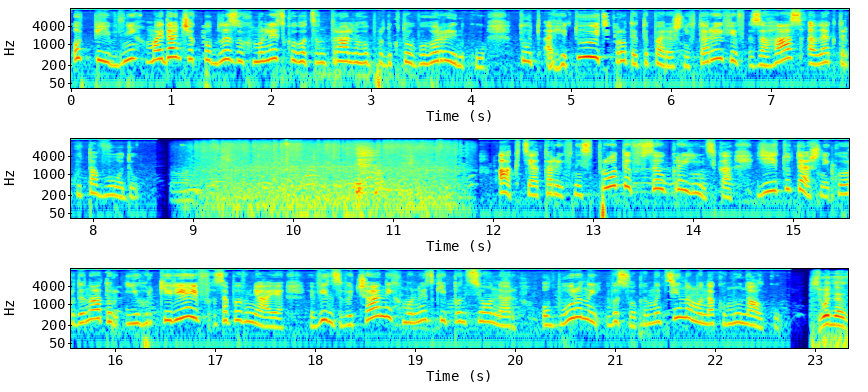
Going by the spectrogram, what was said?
Опівдні майданчик поблизу Хмельницького центрального продуктового ринку. Тут агітують проти теперішніх тарифів за газ, електрику та воду. Акція Тарифний спротив всеукраїнська. Її тутешній координатор Ігор Кірєєв запевняє, він звичайний хмельницький пенсіонер, обурений високими цінами на комуналку. Сегодня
